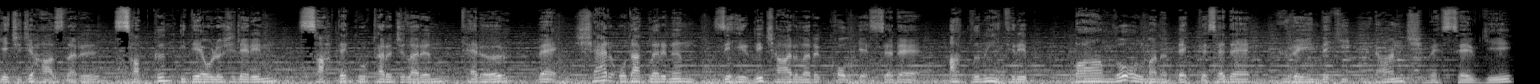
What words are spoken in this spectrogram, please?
geçici hazları, sapkın ideolojilerin, sahte kurtarıcıların, terör ve şer odaklarının zehirli çağrıları kol geçse de, aklını yitirip bağımlı olmanı beklese de, yüreğindeki inanç ve sevgi,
